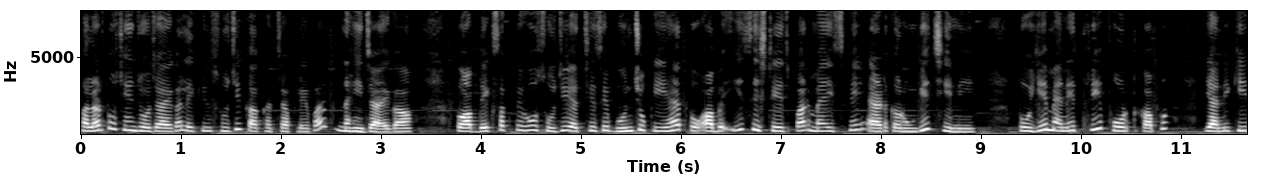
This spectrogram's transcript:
कलर तो चेंज हो जाएगा, लेकिन सूजी का कच्चा फ्लेवर नहीं जाएगा। तो आप देख सकते हो सूजी अच्छे से भून चुकी है। तो अब इस स्टेज पर मैं इसमें ऐड करूँगी चीनी। तो ये मैंने थ्री फोर्थ कप यानी कि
